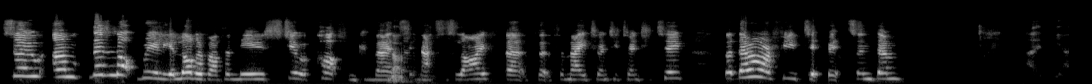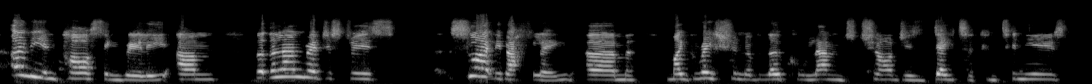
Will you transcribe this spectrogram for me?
So um, there's not really a lot of other news, Stu, apart from conveyancing no. matters live uh, for, for May 2022. But there are a few tidbits, and um, only in passing, really. Um, but the land registry is slightly baffling. Um, migration of local land charges data continues.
